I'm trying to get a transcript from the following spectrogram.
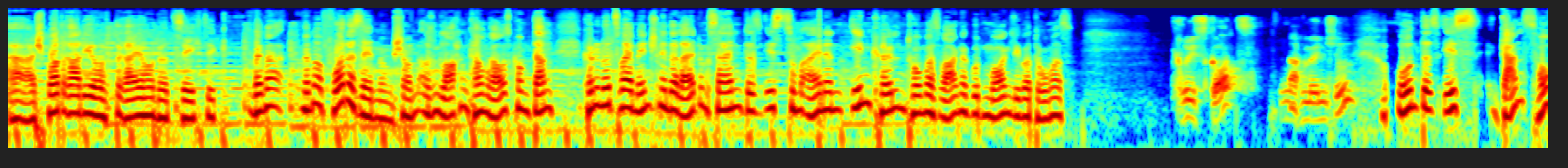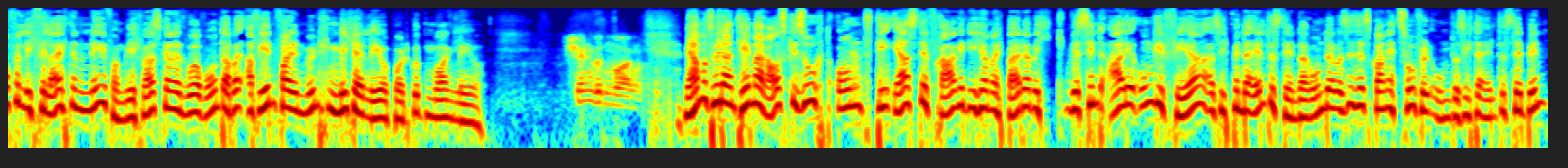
Ah, Sportradio 360. Wenn man, wenn man vor der Sendung schon aus dem Lachen kaum rauskommt, dann können nur zwei Menschen in der Leitung sein. Das ist zum einen in Köln Thomas Wagner. Guten Morgen, lieber Thomas. Grüß Gott nach München. Und das ist ganz hoffentlich vielleicht in der Nähe von mir. Ich weiß gar nicht, wo er wohnt, aber auf jeden Fall in München Michael Leopold. Guten Morgen, Leo. Schönen guten Morgen. Wir haben uns wieder ein Thema rausgesucht und die erste Frage, die ich an euch beide habe, ich, wir sind alle ungefähr, also ich bin der Älteste in der Runde, aber es ist jetzt gar nicht so viel um, dass ich der Älteste bin.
